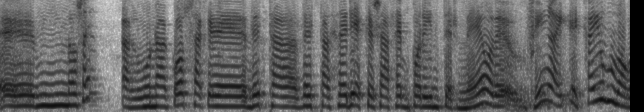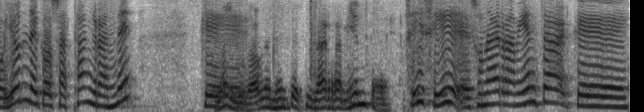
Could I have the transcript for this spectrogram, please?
eh, no sé, alguna cosa que de estas de estas series que se hacen por internet o de, en fin, hay- es que hay un mogollón de cosas tan grandes que No, indudablemente es una herramienta. Sí, sí, es una herramienta que,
